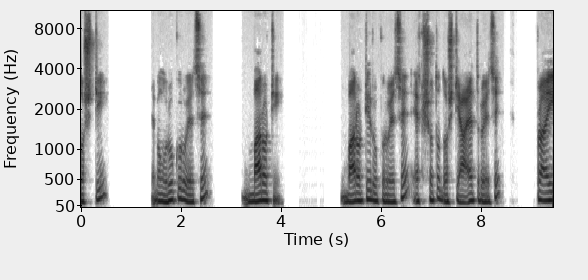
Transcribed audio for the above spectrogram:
দশটি এবং রুকু রয়েছে বারোটি। বারোটি রূপ রয়েছে, একশত দশটি আয়াত রয়েছে। প্রায়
